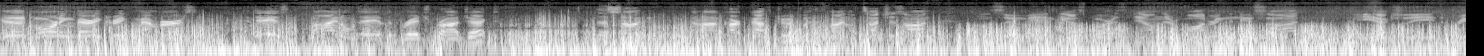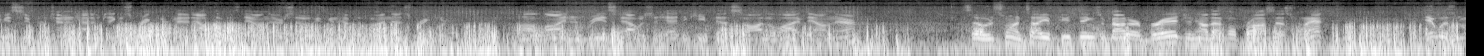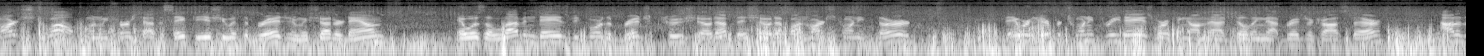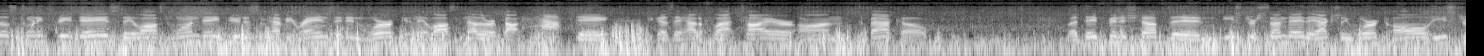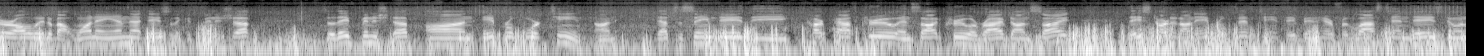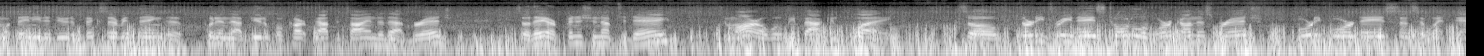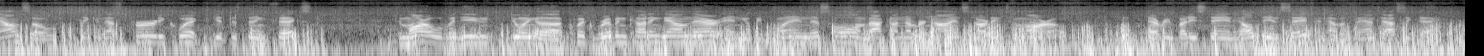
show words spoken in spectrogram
Good morning, Berry Creek members. Today is the final day of the bridge project. The sod uh, cart path crew put the final touches on. We'll zoom in. Gaspar is down there watering the new sod. He actually, the previous superintendent had him take a sprinkler head out that was down there, so he's going to have to find that sprinkler uh, line and reestablish the head to keep that sod alive down there. So I just want to tell you a few things about our bridge and how that whole process went. It was March 12th when we first had the safety issue with the bridge and we shut her down. It was 11 days before the bridge crew showed up. They showed up on March 23rd. They were here for 23 days working on that, building that bridge across there. Out of those 23 days, they lost one day due to some heavy rains. They didn't work and they lost another about half day because they had a flat tire on the backhoe. But they finished up the Easter Sunday. They actually worked all Easter all the way to about 1 a.m. that day so they could finish up. So they finished up on April 14th. On That's the same day the cart path crew and sod crew arrived on site. They started on April 15th. They've been here for the last 10 days doing what they need to do to fix everything, to put in that beautiful cart path to tie into that bridge. So they are finishing up today. Tomorrow we'll be back in play. So 33 days total of work on this bridge, 44 days since it went down, so I'm thinking that's pretty quick to get this thing fixed. Tomorrow we'll be doing a quick ribbon cutting down there and you'll be playing this hole and back on number nine starting tomorrow. Hope everybody's staying healthy and safe and have a fantastic day.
